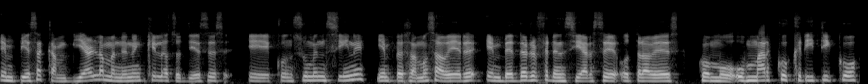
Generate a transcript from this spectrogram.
empieza a cambiar la manera en que las audiencias eh, consumen cine y empezamos a ver, en vez de referenciarse otra vez como un marco crítico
